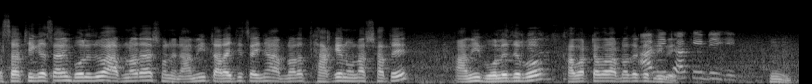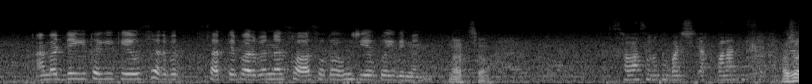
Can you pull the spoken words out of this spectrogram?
আচ্ছা ঠিক আছে আমি বলে দেবো আপনারা শোনেন আমি তারাইতে চাই না আপনারা থাকেন ওনার সাথে আমি বলে দেবো খাবার টাবার আপনাদেরকে দিবে। আমি থাকি ডিগি। হুম। আমার ডিগি থেকে কেউ ছাড়তে পারবে না ছয় শত হুঁশিয়ার করে দিবেন। আচ্ছা সবা সরো তো বাড়ি এক পালা দিচ্ছে আচ্ছা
